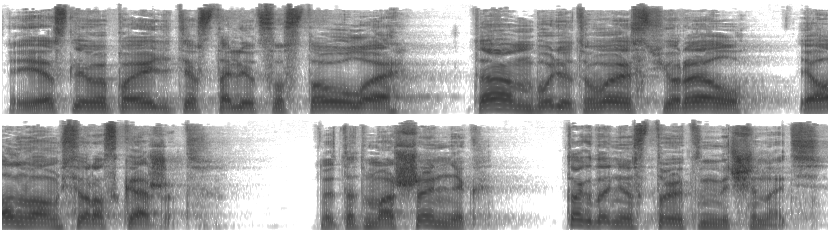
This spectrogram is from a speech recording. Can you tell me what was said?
Если вы поедете в столицу Стоула, там будет Войс Фюрел, и он вам всё расскажет. Этот мошенник, тогда не стоит и начинать.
